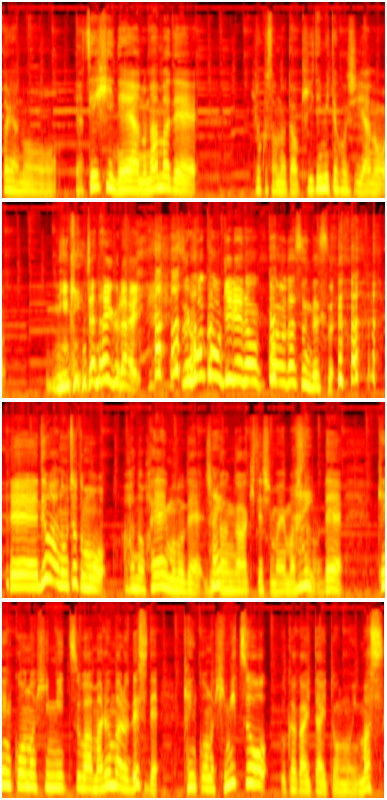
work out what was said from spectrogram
ぱりあのいやぜひねあの生でひろこさんの歌を聞いてみてほしいあの人間じゃないぐらい すごくお綺麗な声を出すんです。えーではあのちょっともうあの早いもので時間が来てしまいましたので、健康の秘密はまるまるですで健康の秘密を伺いたいと思います。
